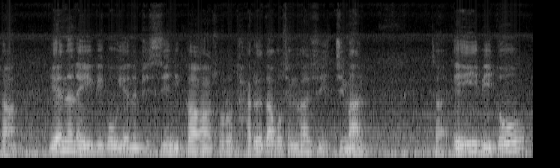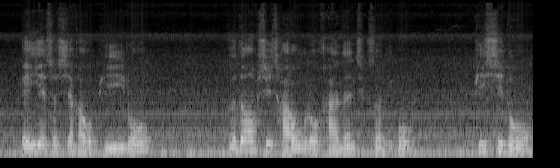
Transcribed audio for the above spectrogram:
자, 얘는 AB고 얘는 BC니까 서로 다르다고 생각할 수 있지만, 자, AB도 A에서 시작하고 B로 끝없이 좌우로 가는 직선이고, BC도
